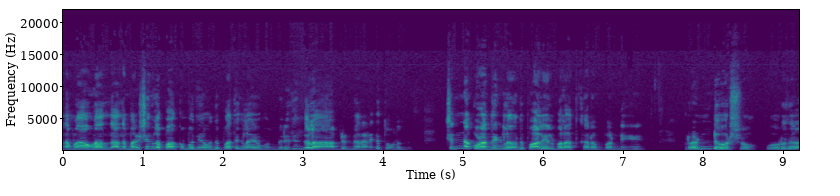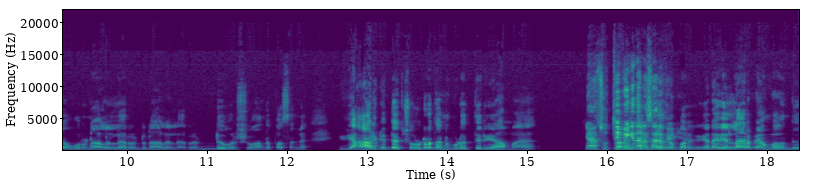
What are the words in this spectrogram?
நம்ம அவங்க அந்த அந்த மனுஷங்களை பார்க்கும்போதே வந்து பார்த்தீங்களா இவங்க மிருகங்களா அப்படின்னு தான் எனக்கு தோணுது. சின்ன குழந்தைங்களை வந்து பாலியல் பலாத்காரம் பண்ணி ரெண்டு வருஷம் ஒரு ஒரு நாள் இல்லை ரெண்டு நாள் இல்லை ரெண்டு வருஷம் அந்த பசங்க யாருக்கிட்ட சொல்றதுன்னு கூட தெரியாம ஏன் சுத்தி இவங்க தானே சார் தவிச்சிருக்காங்க இருக்காங்க? பாருங்க. ஏன்னா எல்லாருமே அவங்க வந்து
